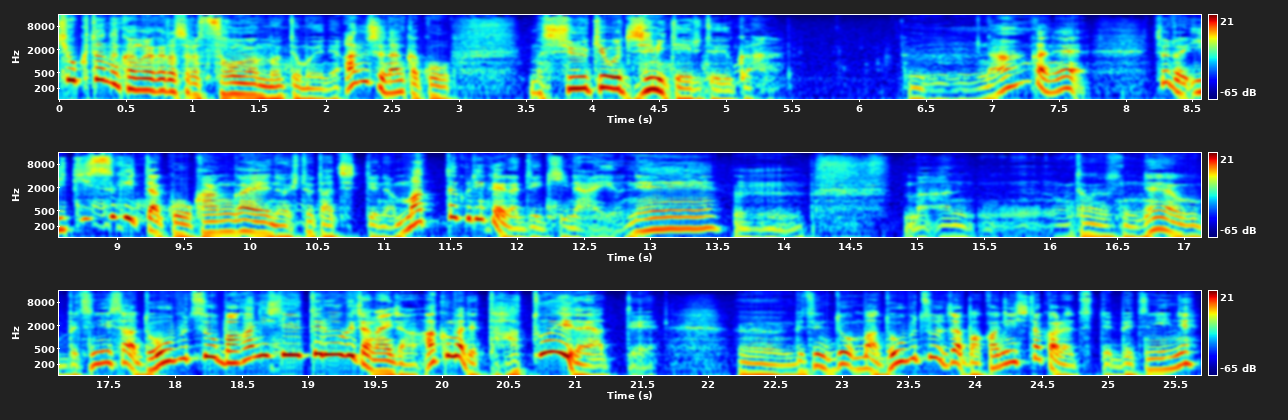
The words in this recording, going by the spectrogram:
極端な考え方したらそうなんのって思うよねある種なんかこう、まあ、宗教をじみているというかうんなんかねちょっと行き過ぎたこう考えの人たちっていうのは全く理解ができないよね。うん、まあだからね別にさ動物をバカにして言ってるわけじゃないじゃんあくまで例えだよって。うん、別にど、まあ、動物をじゃあバカにしたからっつって別にね、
